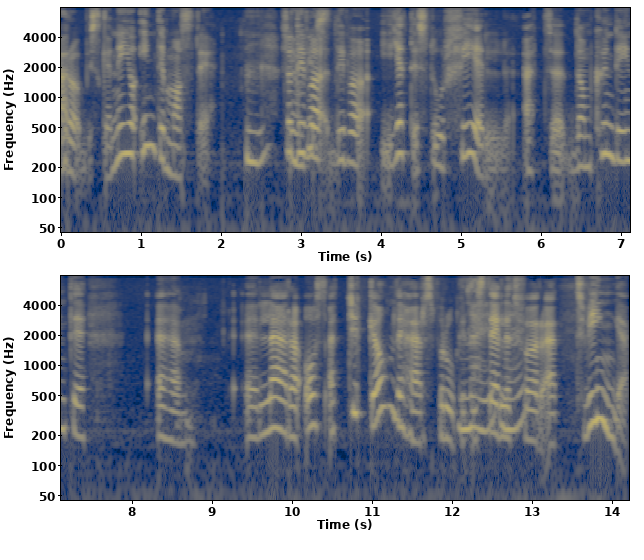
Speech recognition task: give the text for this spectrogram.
arabiska när jag inte måste. Mm. Så ja, det, var, det var jättestor fel att uh, de kunde inte äh, lära oss att tycka om det här språket nej, istället nej. för att tvinga.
